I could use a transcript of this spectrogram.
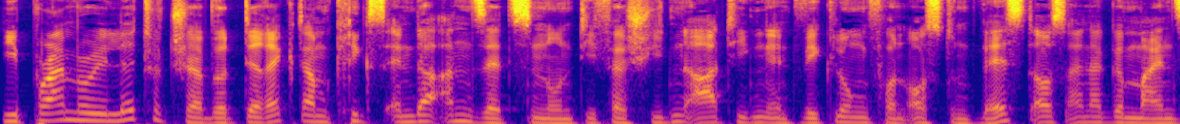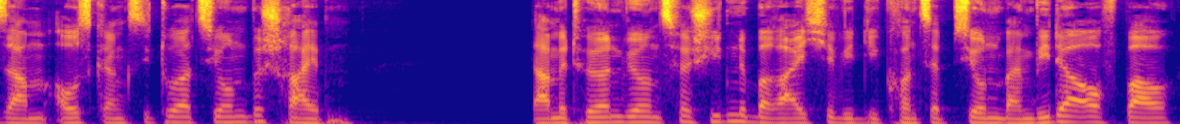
Die Primary Literature wird direkt am Kriegsende ansetzen und die verschiedenartigen Entwicklungen von Ost und West aus einer gemeinsamen Ausgangssituation beschreiben. Damit hören wir uns verschiedene Bereiche wie die Konzeption beim Wiederaufbau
